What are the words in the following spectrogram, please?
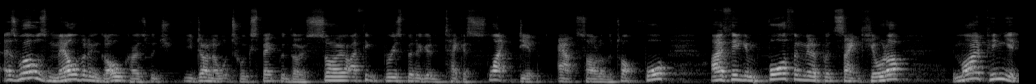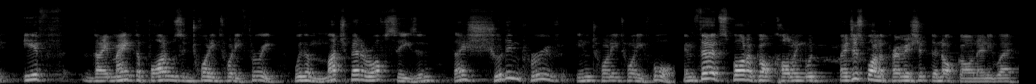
as well as Melbourne and Gold Coast, which you don't know what to expect with those. So I think Brisbane are going to take a slight dip outside of the top four. I think in fourth, I'm going to put St Kilda. In my opinion, if they made the finals in 2023 with a much better off season, they should improve in 2024. In third spot, I've got Collingwood. They just won a premiership, they're not gone anywhere.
